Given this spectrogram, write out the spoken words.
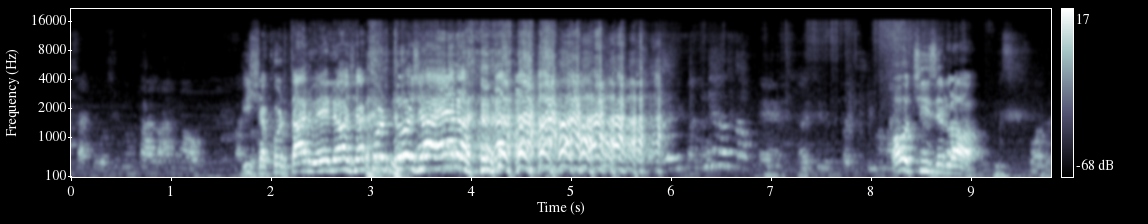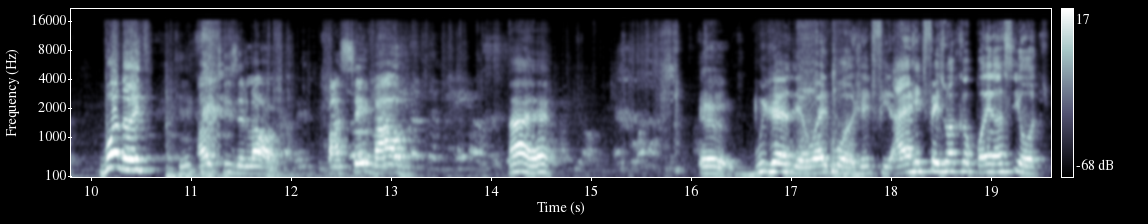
achar que você não tá lá no alto. Ih, já cortaram ele, ó. Já cortou, já era. É, Ó o teaser lá, ó. Boa noite! Ó o teaser lá, ó. Passei mal. Ah, é. Eu, muito resenha, o Hélio, pô, a gente, aí a gente fez uma campanha antes de ontem.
